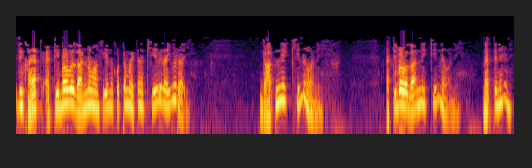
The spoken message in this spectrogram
ඉතින් කයක් ඇති බව ගන්නවා කියනකොටම එතන කියවිලා ඉවරයි. ගන්නෙක් ඉන්නවනේ. ඇති බව ගන්නෙක් ඉන්නවනේ. නැත්තේ නෑනේ.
